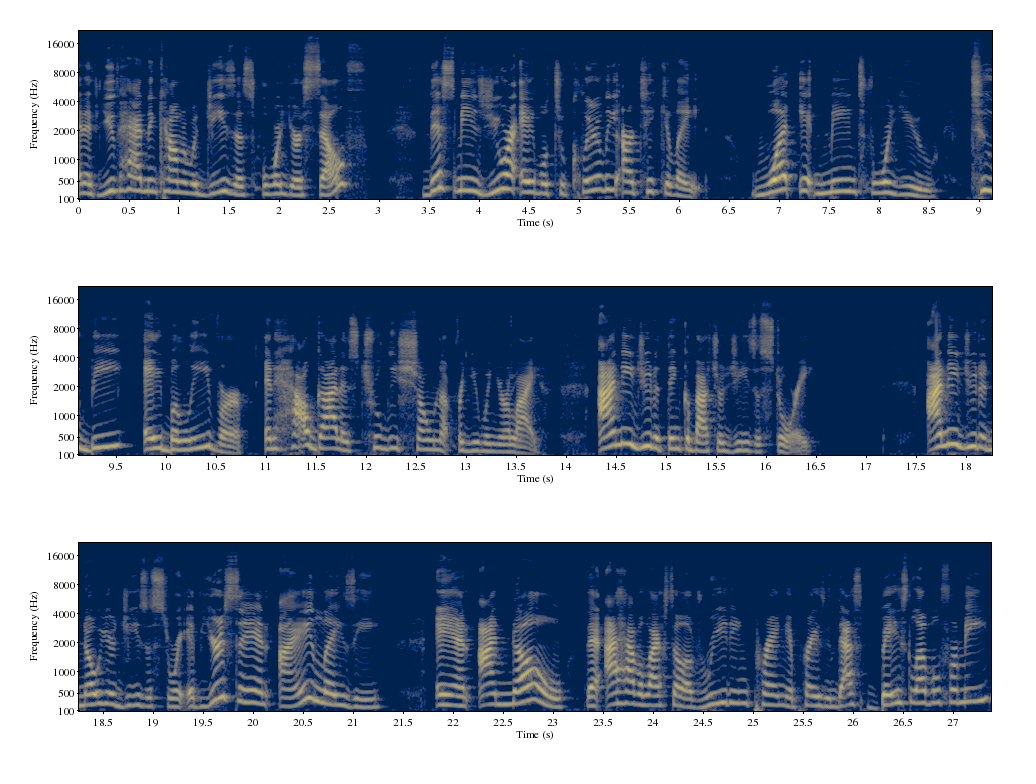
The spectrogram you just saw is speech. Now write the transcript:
And if you've had an encounter with Jesus for yourself, this means you are able to clearly articulate what it means for you to be a believer and how God has truly shown up for you in your life. I need you to think about your Jesus story. I need you to know your Jesus story. If you're saying, I ain't lazy, and I know that I have a lifestyle of reading, praying, and praising. That's base level for me.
